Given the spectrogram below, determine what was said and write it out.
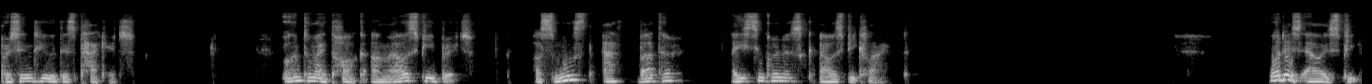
presenting to you this package. Welcome to my talk on LSP Bridge, a smooth as butter asynchronous LSP client. What is LSP?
